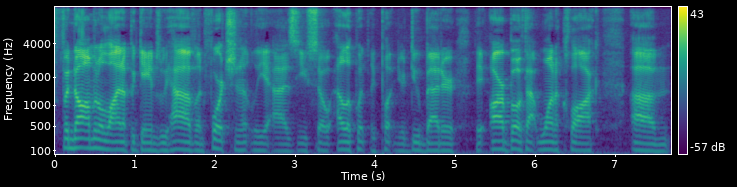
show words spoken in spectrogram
phenomenal lineup of games we have. Unfortunately, as you so eloquently put in your do better, they are both at one o'clock. Um,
